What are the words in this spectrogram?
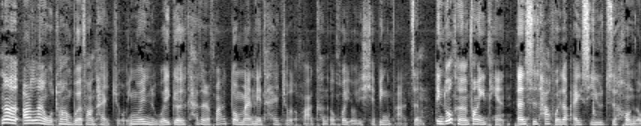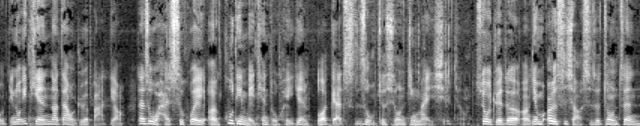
那 R-Line 我通常不会放太久，因为如果一个 catheter 放在动脉内太久的话，可能会有一些并发症。顶多可能放一天，但是他回到 ICU 之后呢，我顶多一天，那这样我就会拔掉。但是我还是会呃固定每天都会验 blood gas，只是我们就是用静脉血这样。所以我觉得呃，有没有二十四小时的重症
